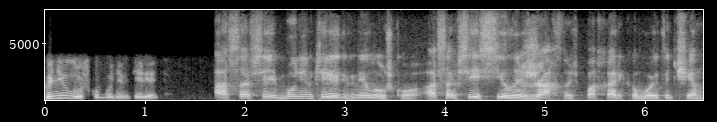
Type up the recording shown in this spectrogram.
гнилушку будем тереть? А со всей, будем тереть гнилушку, а со всей силы жахнуть по Харькову, это чем?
